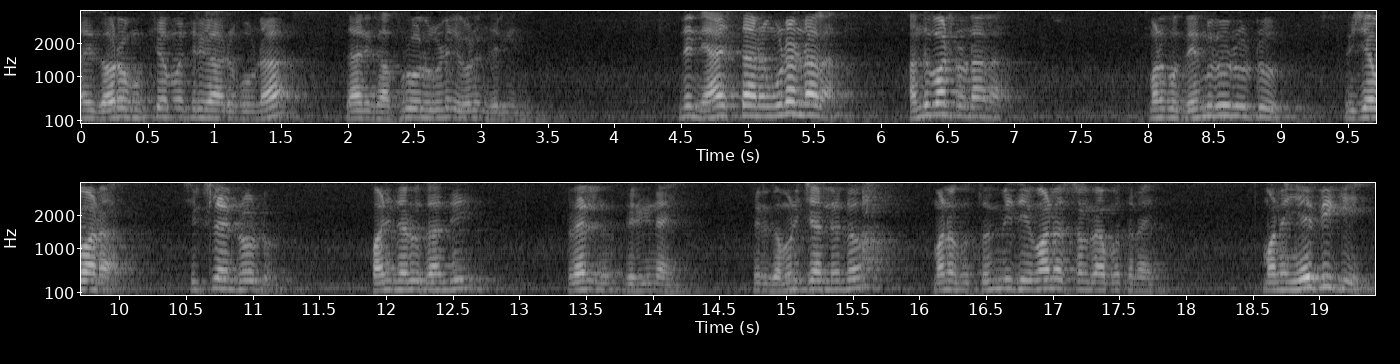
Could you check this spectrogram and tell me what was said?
అది గౌరవ ముఖ్యమంత్రి గారు కూడా దానికి అప్రూవల్ కూడా ఇవ్వడం జరిగింది. అంటే న్యాయస్థానం కూడా ఉండాలా? అందుబాటులో ఉండాలా? మనకు Bengaluru to Vijayawada six line road పని జరుగుతుంది. రైళ్ళు పెరిగినాయి. మీరు గమనించట్లేదో మనకు తొమ్మిది విమానాశ్రయాలు రాబోతున్నాయి. మన ఏపీకి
